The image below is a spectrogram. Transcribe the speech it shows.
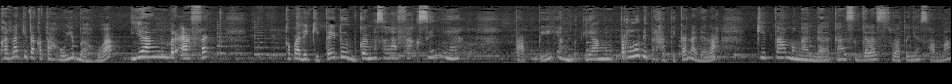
karena kita ketahui bahwa yang berefek kepada kita itu bukan masalah vaksinnya. Tapi yang yang perlu diperhatikan adalah kita mengandalkan segala sesuatunya sama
